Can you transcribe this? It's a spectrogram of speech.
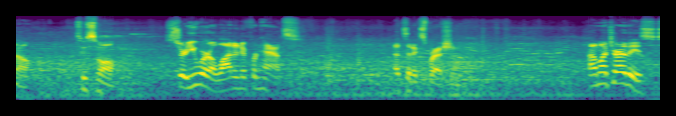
No, too small. Sir, you wear a lot of different hats. That's an expression. How much are these?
